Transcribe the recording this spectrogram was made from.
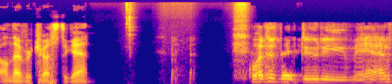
I'll never trust again. What did they do to you, man?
